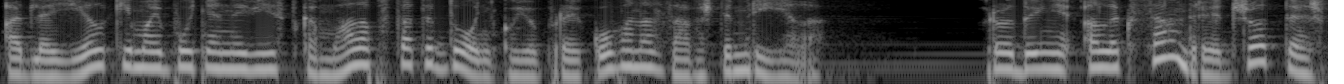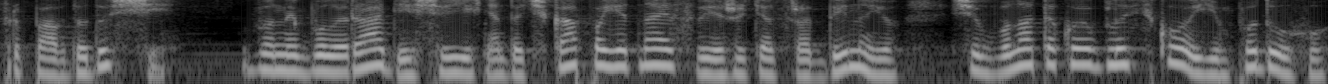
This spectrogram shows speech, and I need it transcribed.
а для Єлки майбутня невістка мала б стати донькою, про яку вона завжди мріяла. Родині Олександри Джо теж припав до душі. Вони були раді, що їхня дочка поєднає своє життя з родиною, що була такою близькою їм по духу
